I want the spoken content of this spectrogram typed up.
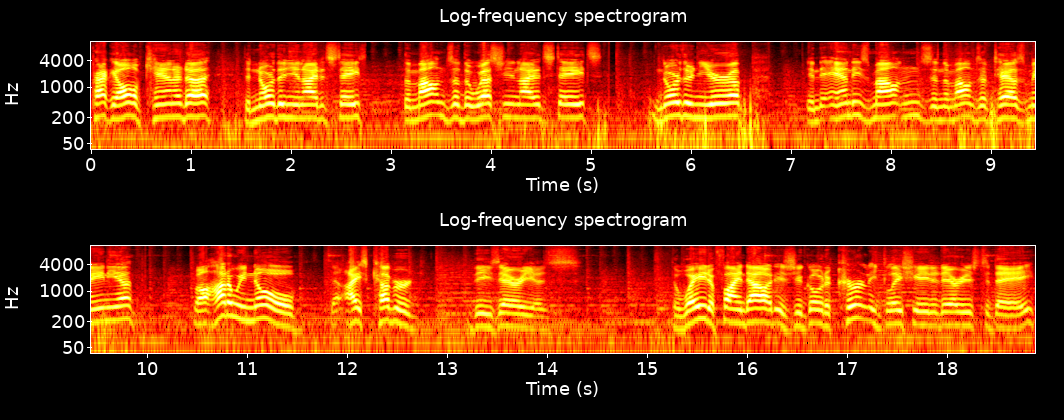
Practically all of Canada the northern United States, the mountains of the western United States, northern Europe, in the Andes Mountains, in the mountains of Tasmania. Well, how do we know that ice covered these areas? The way to find out is you go to currently glaciated areas today,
